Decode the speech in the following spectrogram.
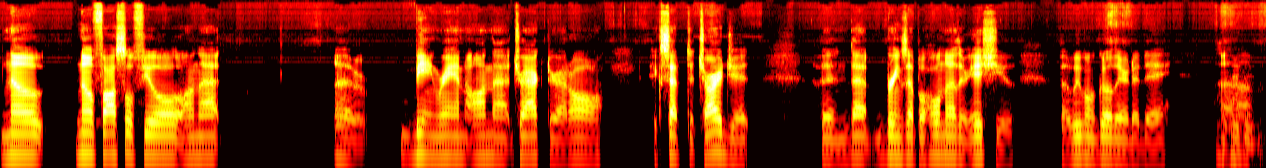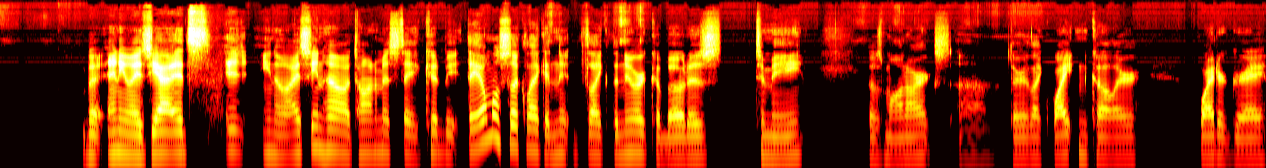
no, no fossil fuel on that, uh, being ran on that tractor at all. except to charge it. And that brings up a whole nother issue, but we won't go there today. Um, but anyways, yeah, it's it. You know, I seen how autonomous they could be. They almost look like a like the newer Kubotas to me. Those Monarchs, um, they're like white in color, white or gray,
